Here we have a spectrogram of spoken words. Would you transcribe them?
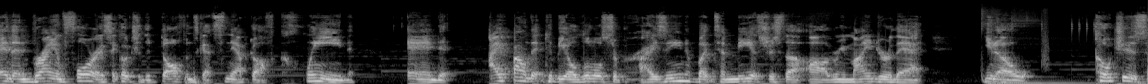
And then Brian Flores, head coach of the Dolphins, got snapped off clean. And I found that to be a little surprising, but to me, it's just a, a reminder that, you know, coaches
